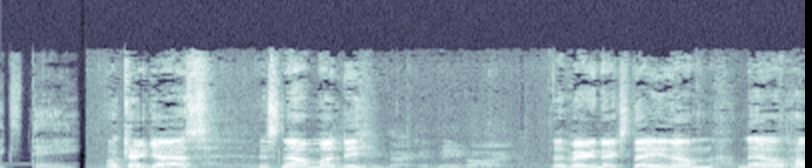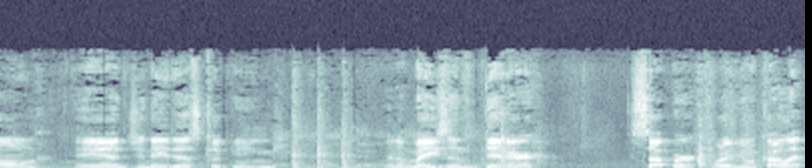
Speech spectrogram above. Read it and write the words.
Next day. Okay, guys, it's now Monday, the very next day, and I'm now at home. And Janita is cooking an amazing dinner, supper, whatever you want to call it.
